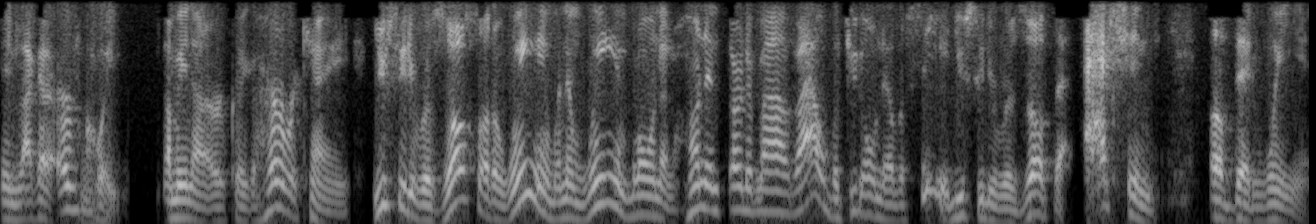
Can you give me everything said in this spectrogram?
and like an earthquake. I mean, not an earthquake, a hurricane. You see the results of the wind when the wind blowing at 130 miles an hour, but you don't ever see it. You see the results, the actions of that wind.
